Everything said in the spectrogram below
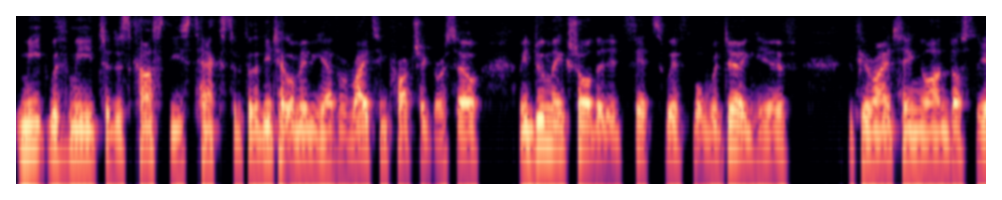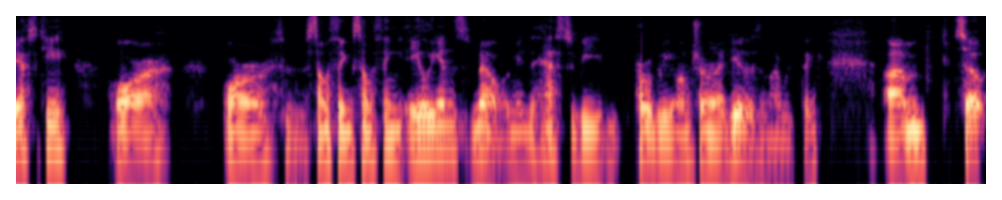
meet with me to discuss these texts and for the detail, or maybe you have a writing project or so, I mean, do make sure that it fits with what we're doing here. If if you're writing on Dostoevsky or or something something aliens, no, I mean it has to be probably on German idealism, I would think. Um, so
